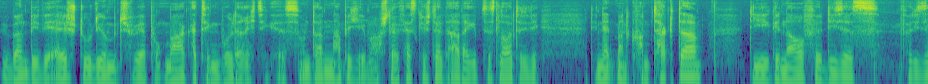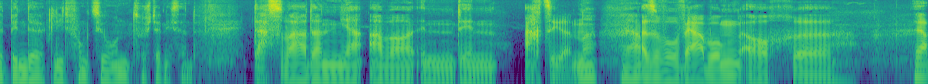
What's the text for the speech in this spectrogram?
über ein BWL-Studium mit Schwerpunkt Marketing wohl der richtige ist. Und dann habe ich eben auch schnell festgestellt, ah, da gibt es Leute, die, die nennt man Kontakter, die genau für dieses, für diese Bindegliedfunktion zuständig sind. Das war dann ja aber in den 80ern, ne? Ja. Also wo Werbung auch äh, ja.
